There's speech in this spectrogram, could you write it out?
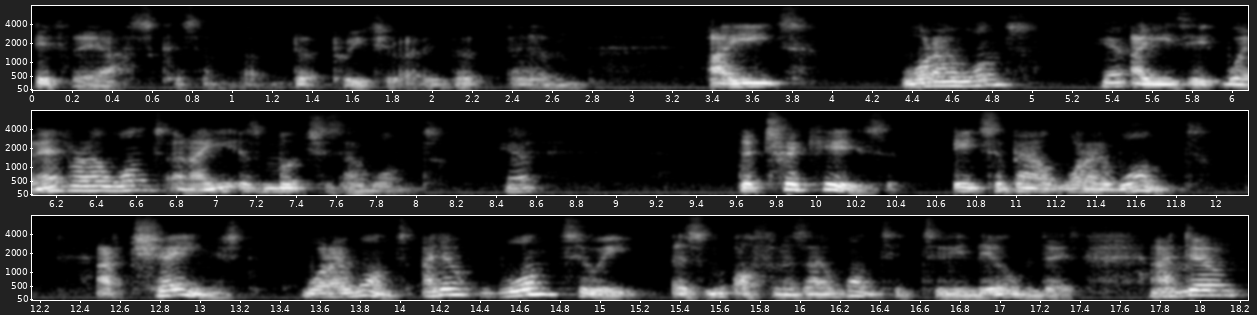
if they ask, because I'm, not a preacher at it, but um, I eat what I want. Yeah. I eat it whenever I want, and I eat as much as I want. Yeah. The trick is, it's about what I want. I've changed what I want. I don't want to eat as often as I wanted to in the olden days. I mm-hmm. don't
